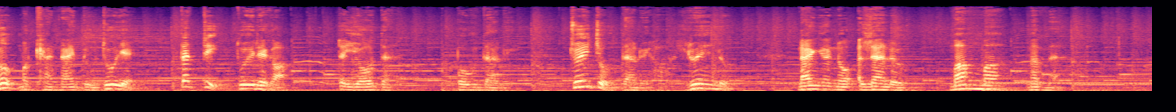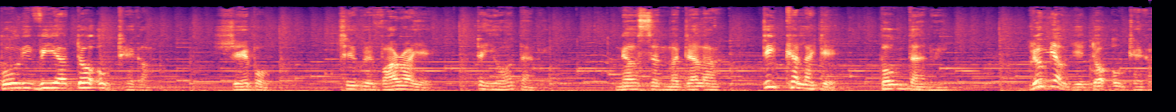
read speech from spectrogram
ငုတ်မခံနိုင်သူတို့ရဲ့တတိသွေးတွေကတယောတန်ဘုံတန်တွေကြွေးကြော်တန်တွေဟာလွင်းလို့နိုင်ငံတော်အလံလို့မမမမန်ဘိုလီဗီးယားတောအုပ်ထဲကရဲဘော်ချေဂရီဗာရာရဲ့တယောတန်တွေနယ်ဆန်မဒလာ တိခတ်လိုက်တဲ့ဘုံတန်တွေလွတ်မြောက်ရေးတောအုပ်ထဲက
